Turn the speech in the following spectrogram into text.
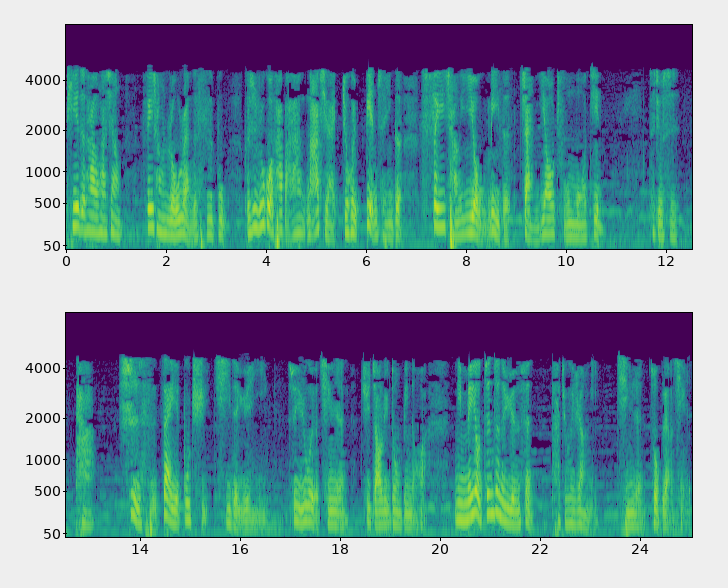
贴着他的话，像非常柔软的丝布。可是如果他把它拿起来，就会变成一个。非常有力的斩妖除魔剑，这就是他誓死再也不娶妻的原因。所以，如果有情人去找吕洞宾的话，你没有真正的缘分，他就会让你情人做不了情人。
